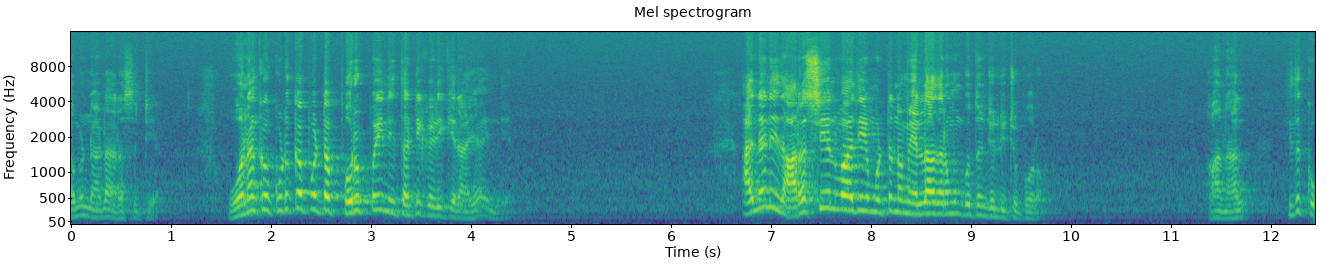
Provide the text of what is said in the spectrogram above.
தமிழ்நாடு அரசுட்டியா? உனக்கு கொடுக்கப்பட்ட பொறுப்பை நீ தட்டி கழிக்கிறாயா இல்லையா? அதனால் இது அரசியல்வாதியை மட்டும் நம்ம எல்லா தரமும் குத்தம் சொல்லிட்டு போகிறோம் ஆனால் இதுக்கு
